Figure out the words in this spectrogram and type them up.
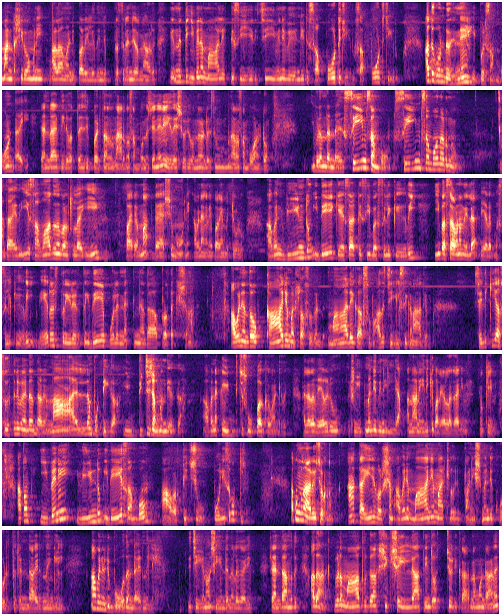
മണ്ട ശിരോമണി ആളാൻ വേണ്ടി പറയില്ല ഇതിന്റെ പ്രസിഡന്റ് പറഞ്ഞ ആൾ എന്നിട്ട് ഇവനെ മാലിട്ട് സ്വീകരിച്ച് ഇവന് വേണ്ടിയിട്ട് സപ്പോർട്ട് ചെയ്തു സപ്പോർട്ട് ചെയ്തു. അതുകൊണ്ട് തന്നെ ഇപ്പോൾ ഒരു സംഭവം ഉണ്ടായി. രണ്ടായിരത്തി ഇരുപത്തഞ്ച് ഇപ്പോൾ അടുത്ത് നടന്ന സംഭവം എന്ന് വെച്ച് കഴിഞ്ഞാൽ ഏകദേശം ഒരു ഒന്നോ രണ്ടോ ദിവസം മുമ്പ് നടന്ന സംഭവമാണ് കേട്ടോ ഇവിടെ എന്താ ഉണ്ടായത്? സെയിം സംഭവം സെയിം സംഭവം നടന്നു. അതായത് ഈ സവാദ് എന്ന് പറഞ്ഞിട്ടുള്ള ഈ പരമ ഡാഷ് മോനെ അവൻ അങ്ങനെ പറയാൻ പറ്റുള്ളൂ. അവൻ വീണ്ടും ഇതേ K S R T C ബസ്സിൽ കയറി ഈ ബസ് ആവണമെന്നില്ല. വേറെ ബസ്സിൽ കയറി വേറൊരു സ്ത്രീയുടെ അടുത്ത് ഇതേപോലെ നഗ്നതാ പ്രദക്ഷിണം. അവനെന്തോ കാര്യമായിട്ടുള്ള അസുഖമുണ്ട്. മാരക അസുഖം. അത് ചികിത്സിക്കണം ആദ്യം. ശരിക്കും ഈ അസുഖത്തിന് വേണ്ട എന്താണ് നാലെല്ലാം പൊട്ടിക്കുക. ഇടിച്ച് ചമ്മന്തി വെക്കുക. അവനൊക്കെ ഇടിച്ച് സൂപ്പാക്കുക വേണ്ടത്. അല്ലാതെ വേറൊരു ട്രീറ്റ്മെന്റ് ഇതിനില്ല എന്നാണ് എനിക്ക് പറയാനുള്ള കാര്യം. ഓക്കെ അപ്പം ഇവന് വീണ്ടും ഇതേ സംഭവം ആവർത്തിച്ചു. പോലീസ് പൊക്കി. അപ്പോൾ നിങ്ങൾ ആലോചിച്ച് നോക്കണം. ആ കഴിഞ്ഞ വർഷം അവന് മാന്യമായിട്ടുള്ള ഒരു പണിഷ്മെന്റ് കൊടുത്തിട്ടുണ്ടായിരുന്നെങ്കിൽ അവനൊരു ബോധം ഉണ്ടായിരുന്നില്ലേ ഇത് ചെയ്യണോ ചെയ്യണ്ടേ എന്നുള്ള കാര്യം. രണ്ടാമത് അതാണ്. ഇവിടെ മാതൃക ശിക്ഷ ഇല്ലാത്തതിന്റെ ഒറ്റ ഒരു കാരണം കൊണ്ടാണ്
